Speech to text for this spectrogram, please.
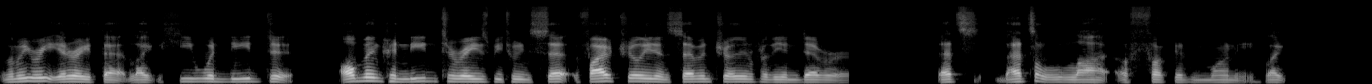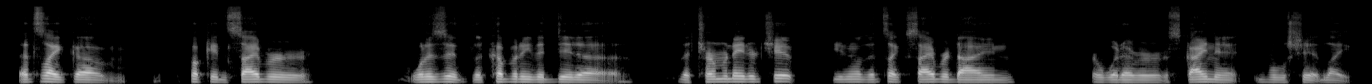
let me reiterate that like he would need to Altman could need to raise between five trillion and seven trillion for the endeavor. That's that's a lot of fucking money. Like that's like um fucking cyber what is it? The company that did uh the Terminator chip, you know, that's like Cyberdyne or whatever, Skynet bullshit like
